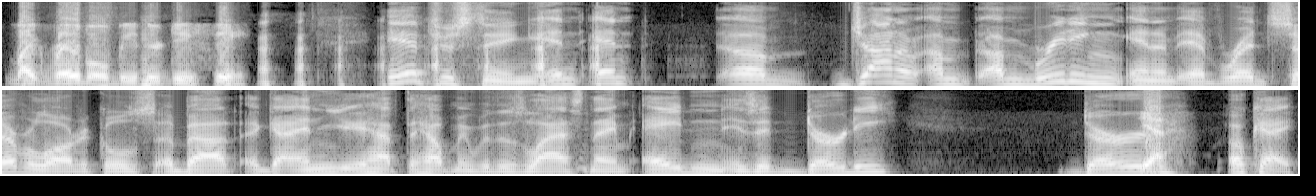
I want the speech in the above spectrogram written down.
Mike Vrabel will be their DC. Interesting, and and um, Jon, I'm I'm reading and have read several articles about a guy, and you have to help me with his last name. Aden, is it Dirty? Dirt? Yes. Okay.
